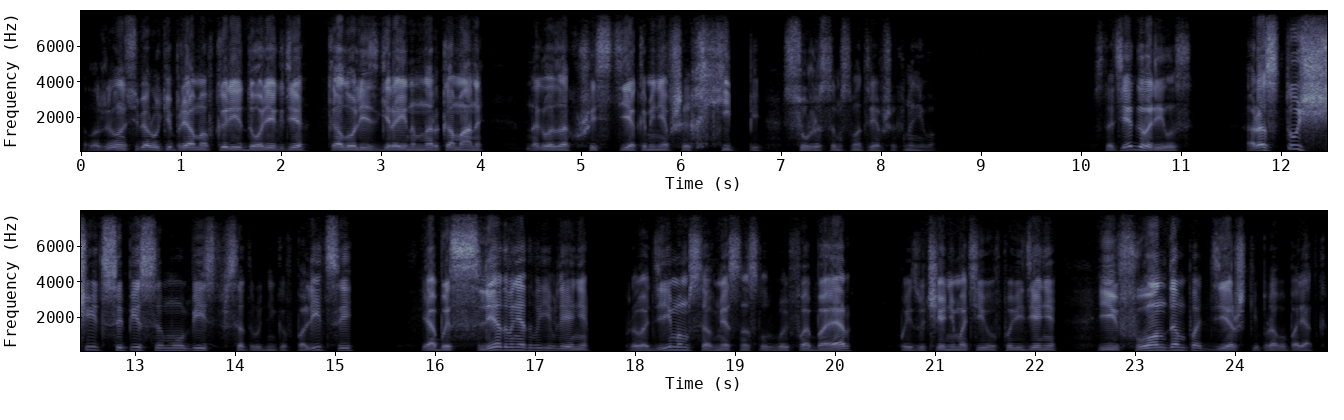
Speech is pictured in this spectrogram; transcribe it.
наложил на себя руки прямо в коридоре, где кололись героином наркоманы, на глазах у шести окаменевших хиппи, с ужасом смотревших на него. В статье говорилось о растущей цепи самоубийств сотрудников полиции и об исследовании этого явления, проводимом совместно службой ФБР по изучению мотивов поведения и фондом поддержки правопорядка.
